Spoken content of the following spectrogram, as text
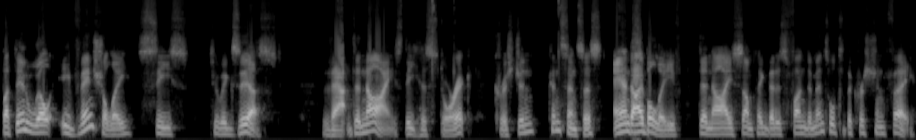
but then will eventually cease to exist. That denies the historic Christian consensus, and I believe denies something that is fundamental to the Christian faith.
